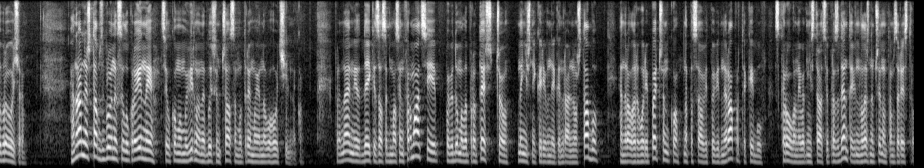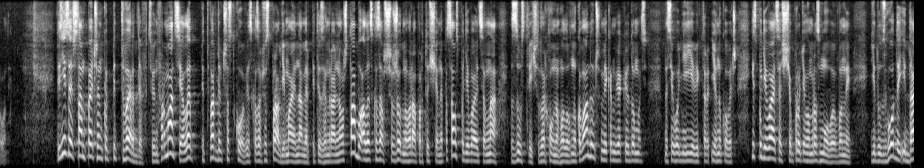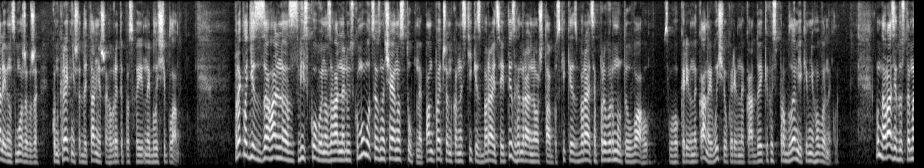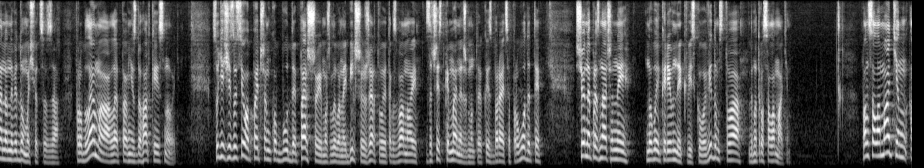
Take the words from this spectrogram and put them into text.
Доброго вечора. Генеральний штаб Збройних сил України цілком імовірно найближчим часом отримує нового очільника. Принаймні, деякі засоби масової інформації повідомили про те, що нинішній керівник Генерального штабу, генерал Григорій Петченко, написав відповідний рапорт, який був скерований в адміністрацію президента. Він належним чином там зареєстрований. Пізніше ж сам Печенко підтвердив цю інформацію, але підтвердив частково. Він сказав, що справді має намір піти з Генерального штабу, але сказав, що жодного рапорту ще не писав. Сподівається на зустріч з Верховним головнокомандуючим, яким, як відомо, на сьогодні є Віктор Янукович. І сподівається, що протягом розмови вони дійдуть згоди, і далі він зможе вже конкретніше, детальніше говорити про свої найближчі плани. Перекладі з, загально, з військової на загальнолюдську мову це означає наступне: пан Печенко не стільки збирається йти з Генерального штабу, скільки збирається привернути увагу свого керівника, найвищого керівника, до якихось проблем, які в нього виникли. Ну, наразі достеменно невідомо, що це за проблема, але певні здогадки існують. Судячи з усього, Печенко буде першою, можливо, найбільшою жертвою так званої зачистки менеджменту, який збирається проводити. Щойно призначений новий керівник військового відомства Дмитро Саламатін. Пан Саламатін,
